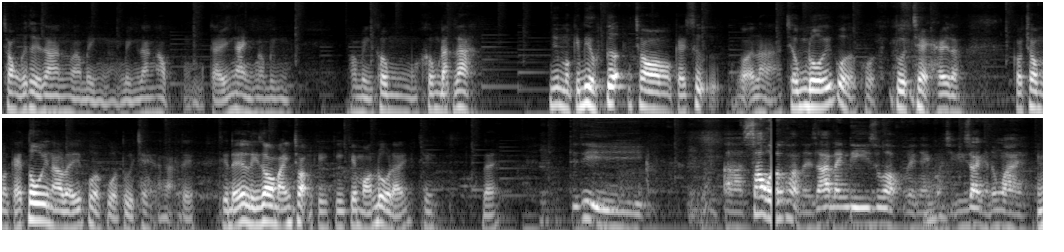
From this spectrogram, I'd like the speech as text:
trong cái thời gian mà mình mình đang học cái ngành mà mình mà mình không không đặt ra. Như một cái biểu tượng cho cái sự gọi là chống đối của của tuổi trẻ hay là có cho một cái tôi nào đấy của của tuổi trẻ chẳng hạn thế. Thì đấy là lý do mà anh chọn cái cái cái món đồ đấy. Thì đấy. Thế thì à, sau cái khoảng thời gian anh đi du học về ngành quản trị kinh doanh ở nước ngoài ừ,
